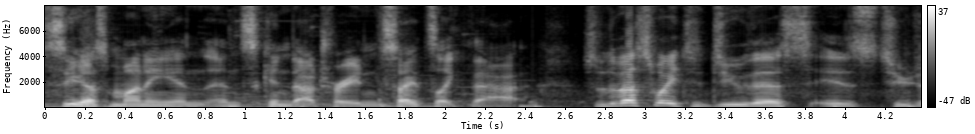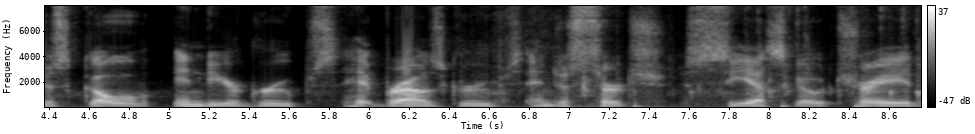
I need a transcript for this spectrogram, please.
CS Money and, and Skin.trade and sites like that. So the best way to do this is to just go into your groups, hit browse groups, and just search CSGO Trade.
